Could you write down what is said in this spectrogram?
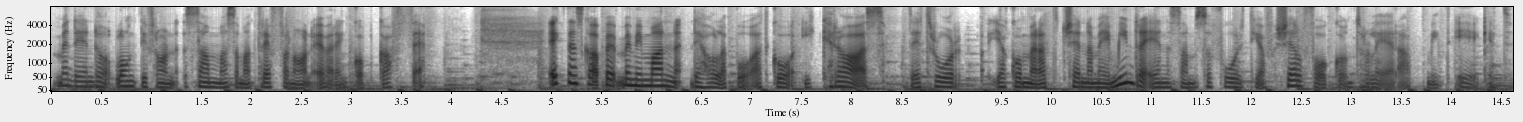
men det är ändå långt ifrån samma som att träffa någon över en kopp kaffe. Äktenskapet med min man det håller på att gå i kras. Jag tror jag kommer att känna mig mindre ensam så fort jag själv får kontrollera mitt eget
